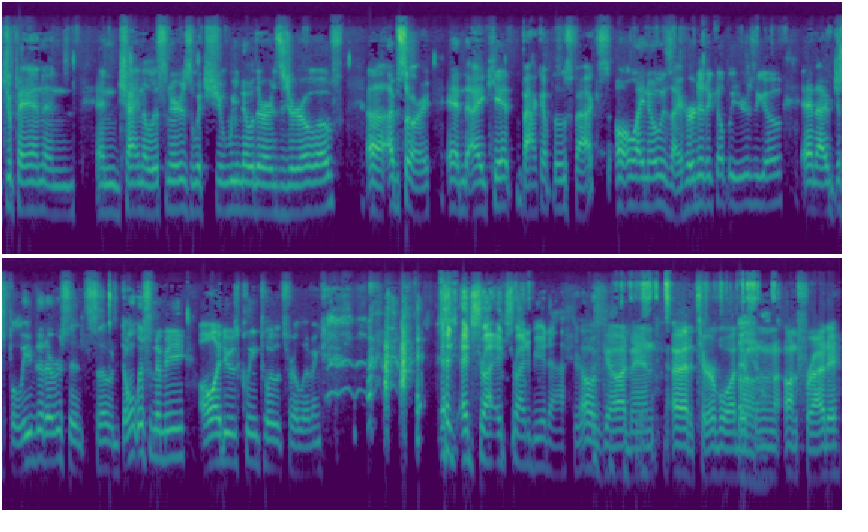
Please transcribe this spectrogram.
Japan and and China listeners, which we know there are zero of. Uh, I'm sorry, and I can't back up those facts. All I know is I heard it a couple years ago, and I've just believed it ever since. So don't listen to me. All I do is clean toilets for a living. and, and try and try to be an actor. Oh God, man! I had a terrible audition on Friday.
